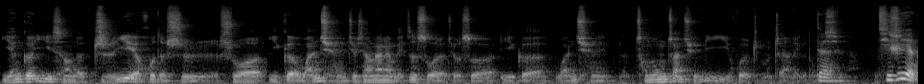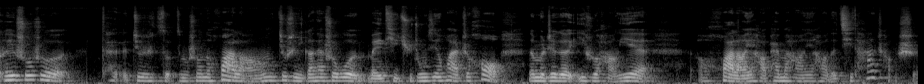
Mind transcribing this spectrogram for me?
严格意义上的职业，或者是说一个完全，就像亮亮美智说的，就是说一个完全从中赚取利益或者怎么这样的一个东西。其实也可以说说，它就是怎怎么说呢？画廊就是你刚才说过，媒体去中心化之后，那么这个艺术行业，画廊也好，拍卖行也好的其他尝试，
